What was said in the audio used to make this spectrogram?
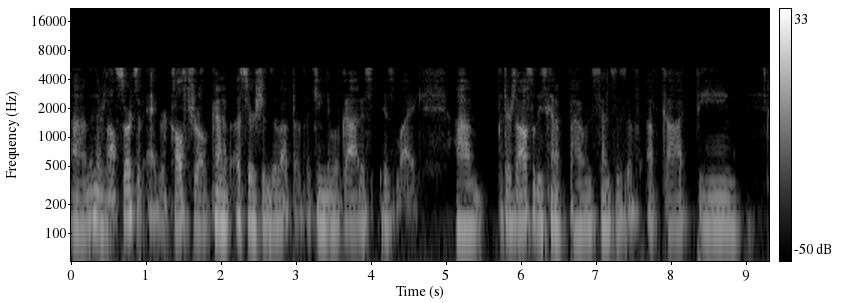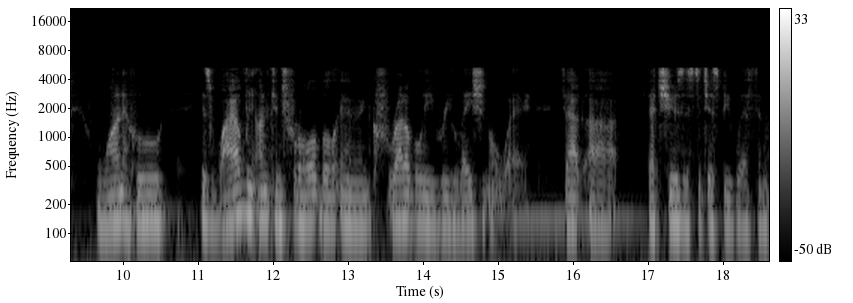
Um, and there's all sorts of agricultural kind of assertions about the, the kingdom of God is is like. Um, but there's also these kind of bound senses of, of God being one who is wildly uncontrollable in an incredibly relational way that uh, that chooses to just be with and,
